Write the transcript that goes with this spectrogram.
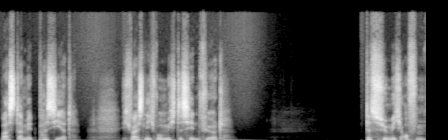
was damit passiert. Ich weiß nicht, wo mich das hinführt. Das ist für mich offen.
